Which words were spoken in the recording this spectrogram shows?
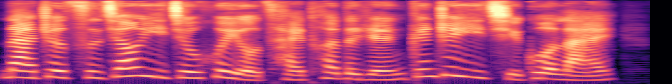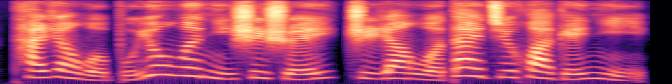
那这次交易就会有财团的人跟着一起过来。他让我不用问你是谁，只让我带句话给你。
